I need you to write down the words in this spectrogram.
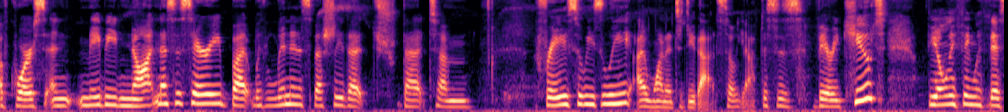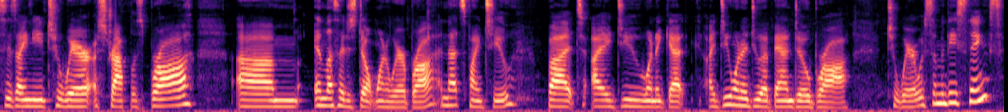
of course, and maybe not necessary, but with linen especially that that um, frays so easily, I wanted to do that. So yeah, this is very cute. The only thing with this is I need to wear a strapless bra, um, unless I just don't want to wear a bra, and that's fine too. But I do want to get, I do want to do a bandeau bra to wear with some of these things.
